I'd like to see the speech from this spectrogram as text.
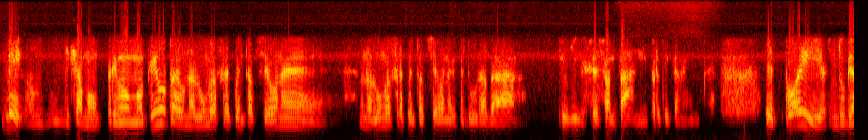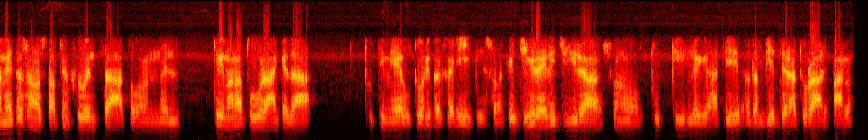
Beh, diciamo, primo motivo per una lunga frequentazione, una lunga frequentazione che dura da più di 60 anni praticamente. E poi indubbiamente sono stato influenzato nel tema natura anche da tutti i miei autori preferiti, insomma, che gira e rigira sono tutti legati ad ambiente naturale. Parlo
